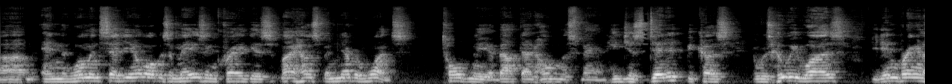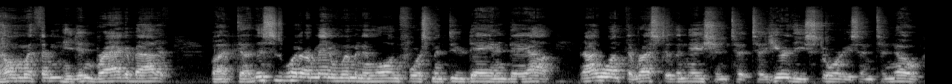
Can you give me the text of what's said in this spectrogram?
Um, and the woman said, You know what was amazing, Craig, is my husband never once told me about that homeless man. He just did it because it was who he was. He didn't bring it home with him, he didn't brag about it. But uh, this is what our men and women in law enforcement do day in and day out. And I want the rest of the nation to, to hear these stories and to know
